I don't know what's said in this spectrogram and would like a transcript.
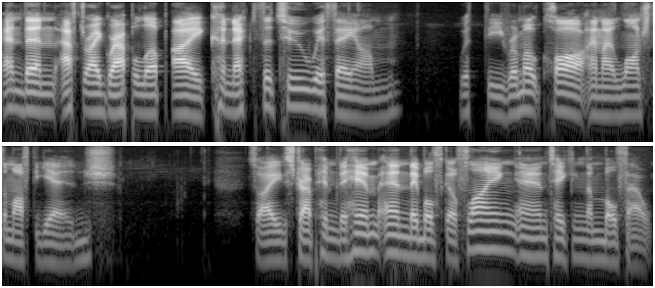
and then after I grapple up, I connect the two with a um with the remote claw and I launch them off the edge. So I strap him to him and they both go flying and taking them both out.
